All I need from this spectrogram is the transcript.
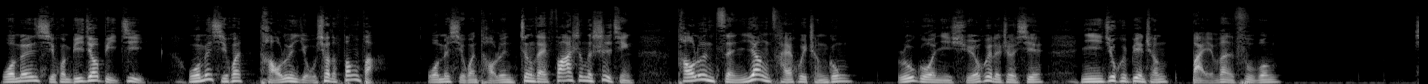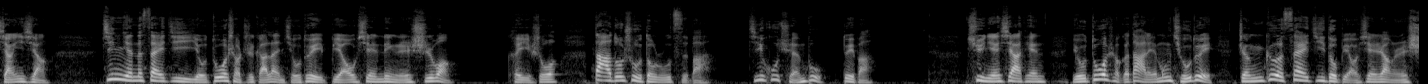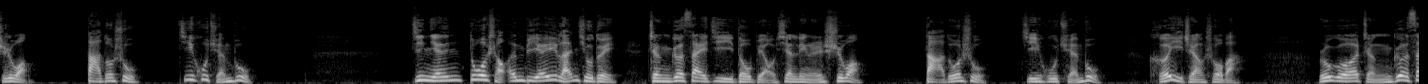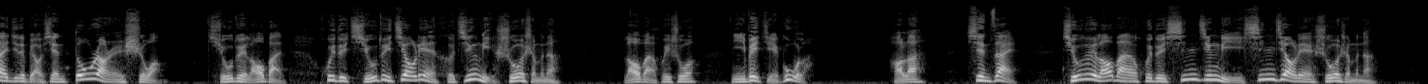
我们喜欢比较笔记，我们喜欢讨论有效的方法，我们喜欢讨论正在发生的事情，讨论怎样才会成功。如果你学会了这些，你就会变成百万富翁。想一想，今年的赛季有多少支橄榄球队表现令人失望？可以说，大多数都如此吧，几乎全部，对吧？去年夏天有多少个大联盟球队整个赛季都表现让人失望？大多数，几乎全部。今年多少 NBA 篮球队整个赛季都表现令人失望？大多数，几乎全部，可以这样说吧？如果整个赛季的表现都让人失望，球队老板会对球队教练和经理说什么呢？老板会说：“你被解雇了。”好了，现在球队老板会对新经理、新教练说什么呢？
